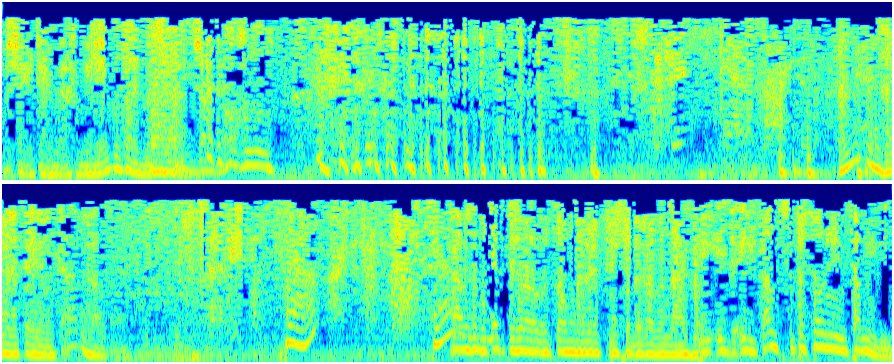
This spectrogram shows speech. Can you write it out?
Dat zeg je tegen altijd. Maar je zou wel gelul. Dan dat tegen elkaar gehouden. Ja? Ja? Gaan we zo meteen even over het onderwerp terug hebben van vandaag. Wie is de irritantste persoon in uw familie?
